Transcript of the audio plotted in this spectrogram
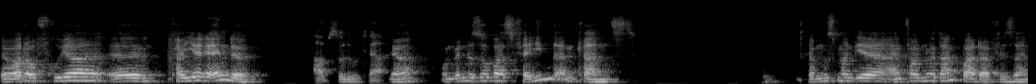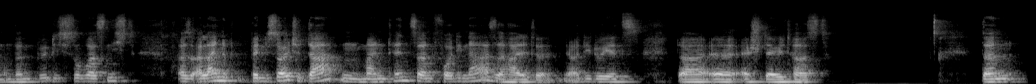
der war doch früher äh, Karriereende. Absolut, ja. ja. Und wenn du sowas verhindern kannst, dann muss man dir einfach nur dankbar dafür sein. Und dann würde ich sowas nicht also alleine, wenn ich solche Daten meinen Tänzern vor die Nase halte, ja, die du jetzt da äh, erstellt hast, dann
